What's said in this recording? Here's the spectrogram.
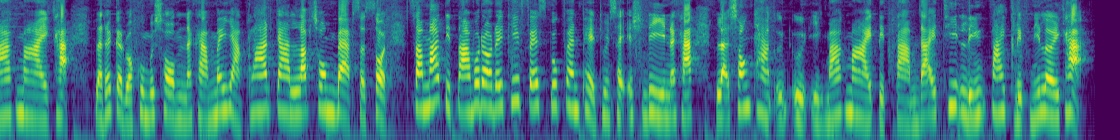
มากมายค่ะ และถ้าเกิดว่าคุณผู้ชมนะคะ ไม่อยากพลาดการรับชมแบบสดๆ สามารถติดตามพวกเราได้ที่ Facebook Fanpage True Insight HD นะคะ และช่องทางอื่นๆ อีกมากมาย ติดตามได้ที่ลิงก์ใต้คลิปนี้เลยค่ะ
